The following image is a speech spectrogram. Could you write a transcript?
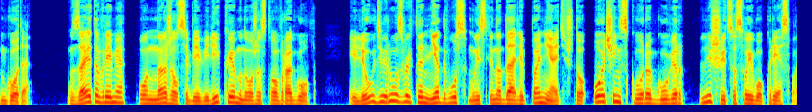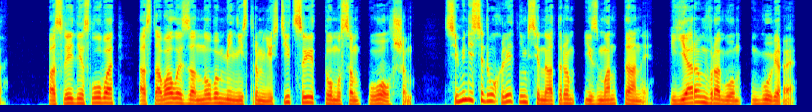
года. За это время он нажил себе великое множество врагов, и люди Рузвельта недвусмысленно дали понять, что очень скоро Гувер лишится своего кресла. Последнее слово — оставалась за новым министром юстиции Томасом Уолшем, 72-летним сенатором из Монтаны, ярым врагом Гувера.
